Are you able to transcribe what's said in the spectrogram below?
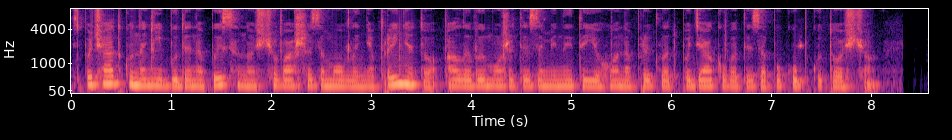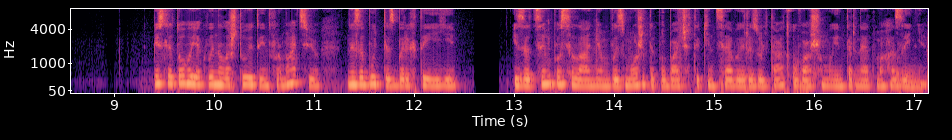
Спочатку на ній буде написано, що ваше замовлення прийнято, але ви можете замінити його, наприклад, подякувати за покупку тощо. Після того, як ви налаштуєте інформацію, не забудьте зберегти її. І за цим посиланням ви зможете побачити кінцевий результат у вашому інтернет-магазині.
